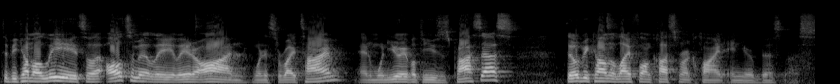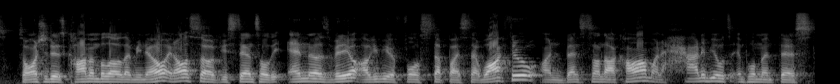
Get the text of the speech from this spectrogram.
to become a lead so that ultimately later on when it's the right time and when you're able to use this process, they'll become a lifelong customer client in your business. So I want you to do is comment below, let me know. And also if you stay until the end of this video, I'll give you a full step-by-step -step walkthrough on bensonson.com on how to be able to implement this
